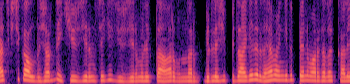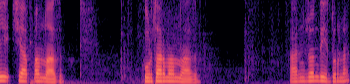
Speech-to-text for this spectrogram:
Kaç kişi kaldı dışarıda? 228, 120'lik daha var. Bunlar birleşip bir daha gelir de hemen gidip benim arkadaki kaleyi şey yapmam lazım. Kurtarmam lazım. Garnizon değil dur lan.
